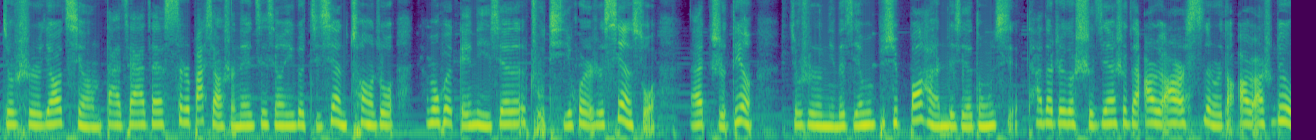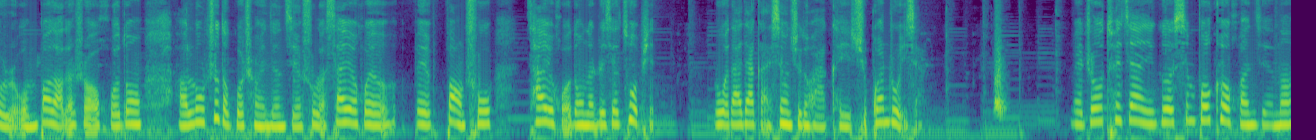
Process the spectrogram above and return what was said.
就是邀请大家在四十八小时内进行一个极限创作，他们会给你一些主题或者是线索来指定，就是你的节目必须包含这些东西。它的这个时间是在二月二十四日到二月二十六日。我们报道的时候，活动啊录制的过程已经结束了，三月会被放出参与活动的这些作品。如果大家感兴趣的话，可以去关注一下。每周推荐一个新播客环节呢，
